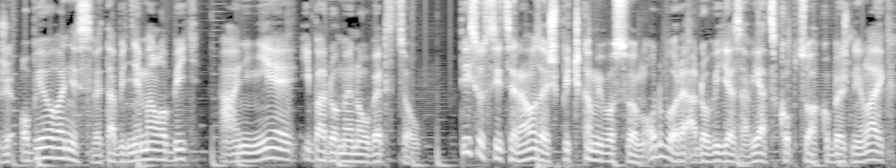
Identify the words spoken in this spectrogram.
že objavovanie sveta by nemalo byť a ani nie je iba domenou vedcov. Tí sú síce naozaj špičkami vo svojom odbore a dovidia za viac kopcu ako bežný like,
